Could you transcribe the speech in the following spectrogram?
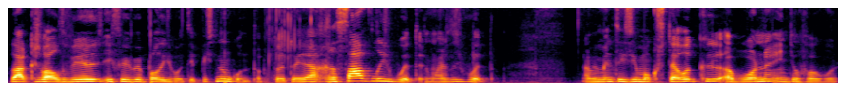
de Arcos Valdevez e foi ver para Lisboa. Tipo, isto não conta. Portanto, é arrasado de Lisboeta, não és Lisboeta. Obviamente tens uma costela que abona em teu favor.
